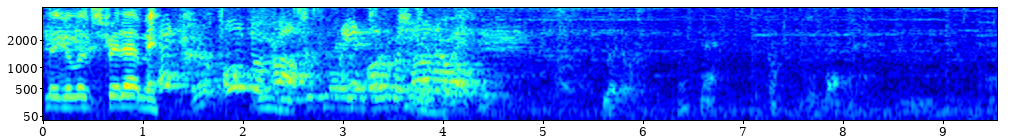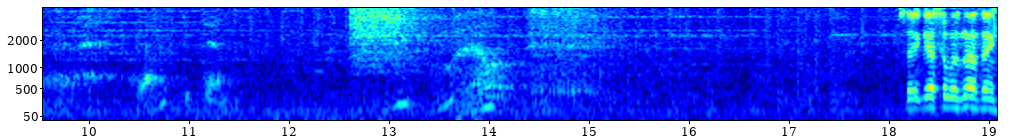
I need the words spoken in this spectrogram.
Nigga looks straight at me. It's just my imagination. Let go. So I guess it was nothing.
